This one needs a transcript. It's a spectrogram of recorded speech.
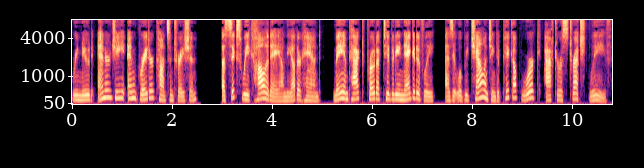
renewed energy, and greater concentration. A six week holiday, on the other hand, may impact productivity negatively, as it will be challenging to pick up work after a stretched leave.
